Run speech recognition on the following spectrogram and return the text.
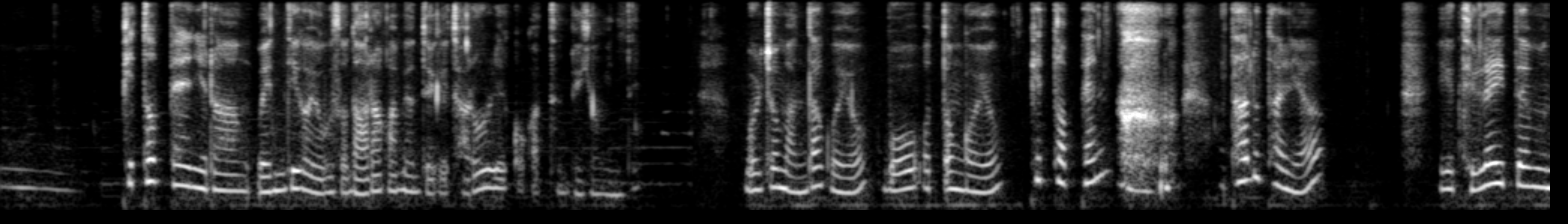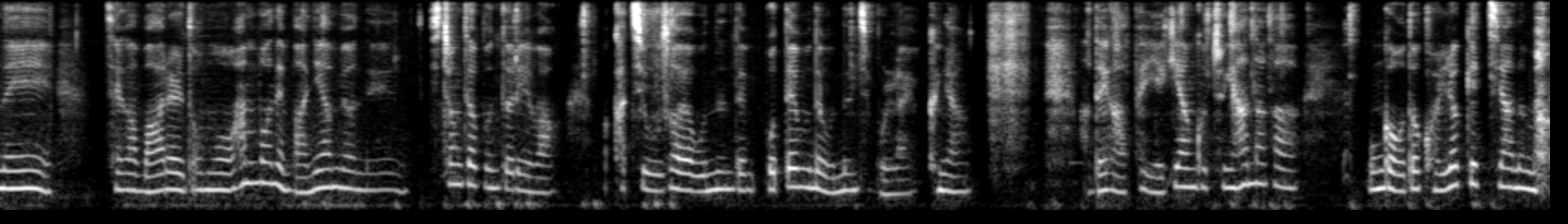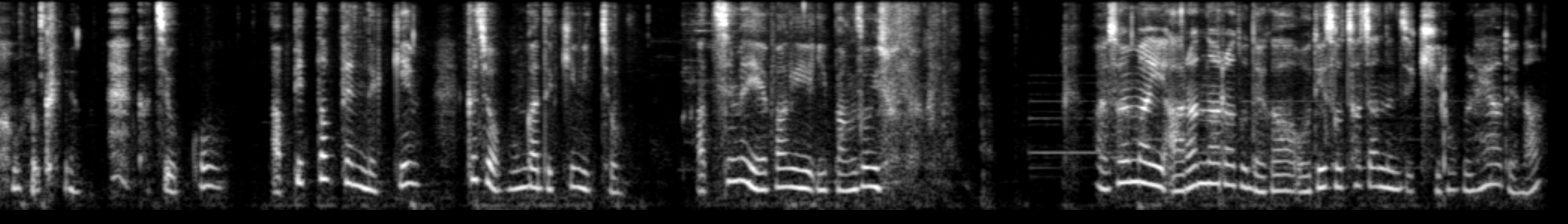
피터팬이랑 웬디가 여기서 날아가면 되게 잘 어울릴 것 같은 배경인데. 뭘 좀 안다고요? 뭐 어떤 거요? 피터팬? 타르탈리아? 이게 딜레이 때문에 제가 말을 너무 한 번에 많이 하면은 시청자분들이 막 같이 웃어요. 웃는데 뭐 때문에 웃는지 몰라요. 그냥 아, 내가 앞에 얘기한 것 중에 하나가 뭔가 얻어 걸렸겠지 하는 마음으로 그냥 같이 웃고 아 피터팬 느낌? 그죠? 뭔가 느낌 있죠? 아침에 예방이 이 방송이 좋다고 아, 설마 이 아란나라도 내가 어디서 찾았는지 기록을 해야 되나?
